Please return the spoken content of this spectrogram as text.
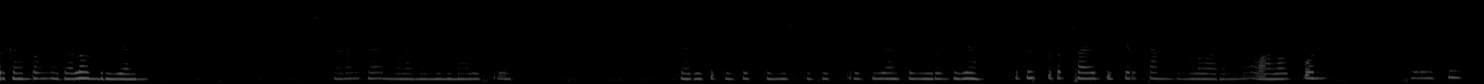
bergantung pada laundryan. Sekarang saya mulai meminimalisir. Dari sedikit demi sedikit rupiah demi rupiah itu tetap saya pikirkan pengeluarannya. Walaupun selisih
